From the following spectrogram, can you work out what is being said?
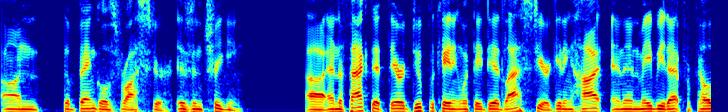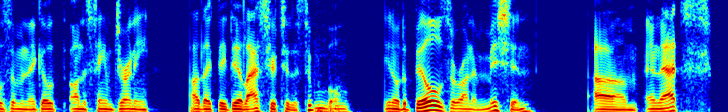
on the Bengals roster is intriguing. Uh, and the fact that they're duplicating what they did last year, getting hot, and then maybe that propels them and they go on the same journey uh, like they did last year to the Super Bowl. You know, the Bills are on a mission, um, and that's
